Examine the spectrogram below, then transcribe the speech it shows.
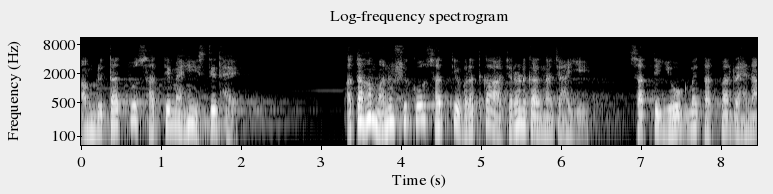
अमृतत्व सत्य में ही स्थित है। अतः मनुष्य को सत्य व्रत का आचरण करना चाहिए, सत्य योग में तत्पर रहना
